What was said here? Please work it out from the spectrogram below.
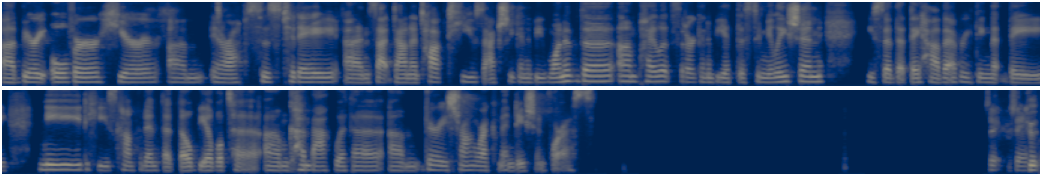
uh, barry olver here um, in our offices today and sat down and talked. He's actually going to be one of the um, pilots that are going to be at the simulation. He said that they have everything that they need. He's confident that they'll be able to um, come back with a um, very strong recommendation for us Could-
